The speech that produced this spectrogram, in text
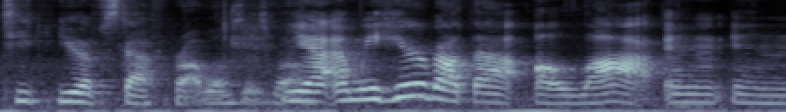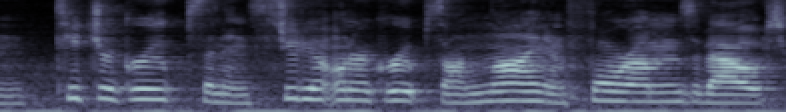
te- you have staff problems as well. Yeah, and we hear about that a lot in, in teacher groups and in studio owner groups online and forums about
